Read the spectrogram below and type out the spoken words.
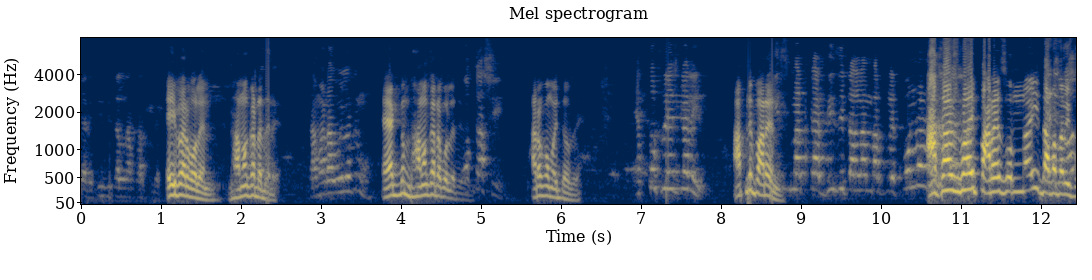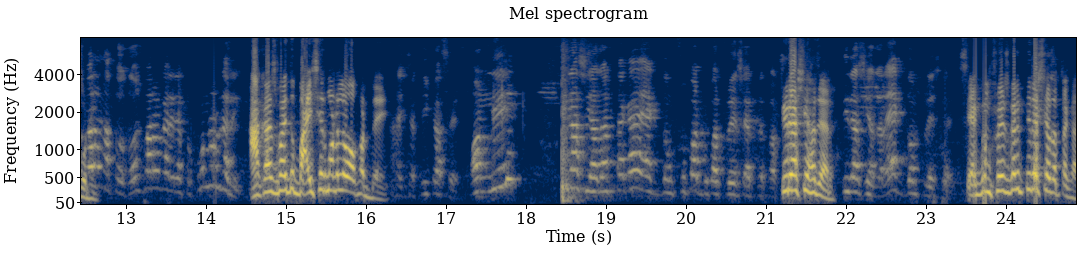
গাড়ি ডিজিটাল নাম্বার প্লেট এইবার বলেন ধামাকাটা দেন। দামাটা বলে একদম ধামাকাটা বলে দেন 85 আরও কমাইতে হবে। এত ফ্রেশ গাড়ি। আপনি পারেন। Smart card digital number plate 15 Akash ভাই পারে জন্যই দামাদামি করে না তো 10 12 গাড়ি না তো 15 গাড়ি আকাশ ভাই তো বাইশের মডেলে অফার দেয়। আচ্ছা ঠিক আছে। অনলি 83000 টাকায় একদম সুপার ডুপার ফ্রেশ অ্যাপের পাচ্ছেন তিরাশি হাজার? একদম ফ্রেশ গাড়ি একদম ফ্রেশ গাড়ি তিরাশি হাজার টাকা।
